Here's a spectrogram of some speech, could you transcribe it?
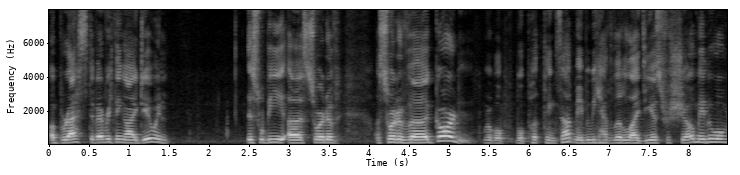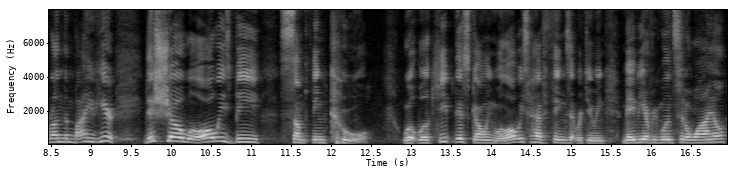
abreast of everything I do and this will be a sort of a sort of a garden where we'll, we'll put things up. Maybe we have little ideas for show. Maybe we'll run them by you here. This show will always be something cool. We'll, we'll keep this going. We'll always have things that we're doing. Maybe every once in a while,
